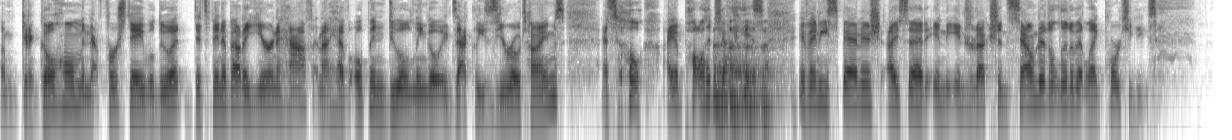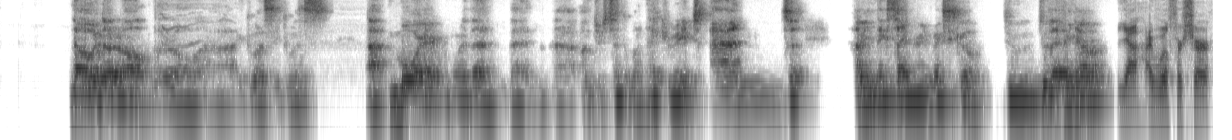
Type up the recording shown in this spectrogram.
I'm going to go home and that first day we'll do it. It's been about a year and a half and I have opened Duolingo exactly zero times. And so I apologize if any Spanish I said in the introduction sounded a little bit like Portuguese. no, not at all. Not at all. Uh, it was, it was uh, more more than than uh, understandable and accurate. And I mean, next time you're in Mexico, do do let me know. Yeah, I will for sure.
